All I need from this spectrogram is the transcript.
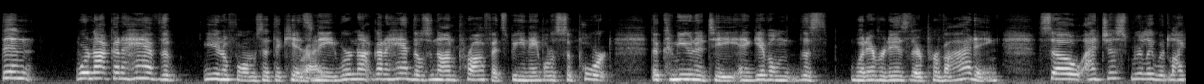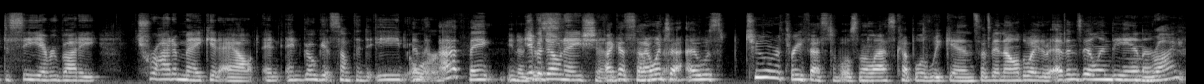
then we're not going to have the uniforms that the kids Right. need. We're not going to have those nonprofits being able to support the community and give them this whatever it is they're providing. So I just really would like to see everybody try to make it out and, and go get something to eat And or I think you know, give a donation, Like I said, I went to I was two or three festivals in the last couple of weekends. I've been all the way to Evansville, Indiana. right.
